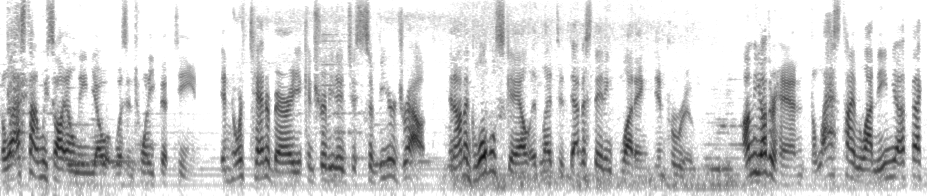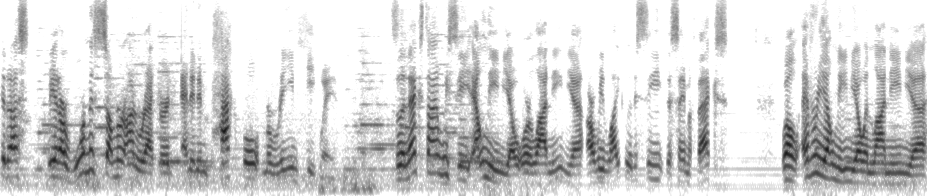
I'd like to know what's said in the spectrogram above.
The last time we saw El Nino was in 2015. In North Canterbury, it contributed to severe drought, and on a global scale, it led to devastating flooding in Peru. On the other hand, the last time La Nina affected us, we had our warmest summer on record and an impactful marine heat wave. So the next time we see El Nino or La Nina, are we likely to see the same effects? Well, every El Nino and La Nina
